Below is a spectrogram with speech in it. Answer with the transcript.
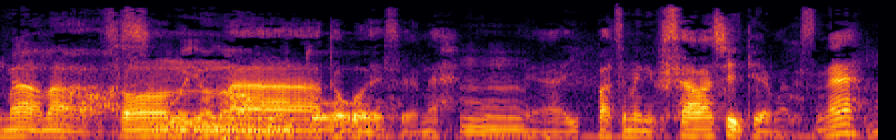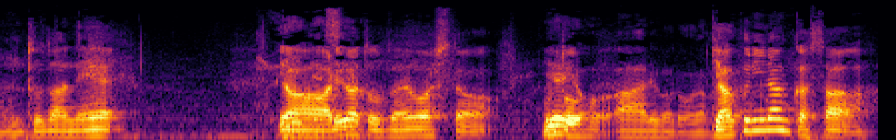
まあまあそんなとこですよね、うん。いや一発目にふさわしいテーマですね。本当だねいやありがとうございました。いやいや本あありがとうございます。当逆になんかさ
